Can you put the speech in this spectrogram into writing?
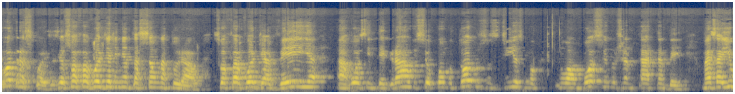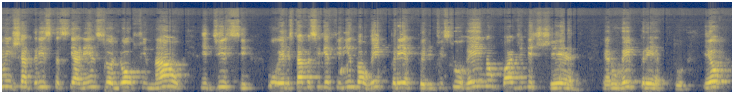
outras coisas. Eu sou a favor de alimentação natural, sou a favor de aveia, arroz integral, isso eu como todos os dias no, no almoço e no jantar também. Mas aí o enxadrista cearense olhou o final e disse: ele estava se referindo ao rei preto. Ele disse: o rei não pode mexer. Era o rei preto. Eu,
